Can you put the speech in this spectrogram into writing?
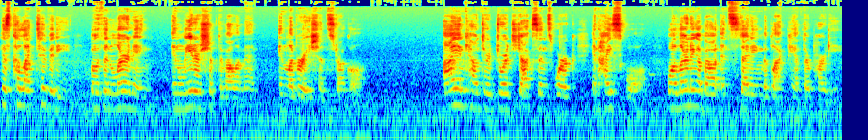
his collectivity, both in learning, in leadership development, in liberation struggle. I encountered George Jackson's work in high school while learning about and studying the Black Panther Party.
